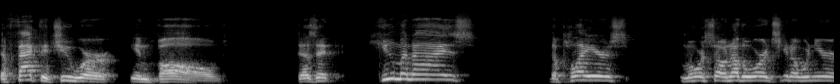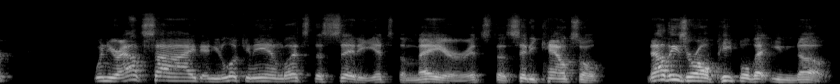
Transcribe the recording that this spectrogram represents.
the fact that you were involved, does it humanize the players more so? In other words, you know, when you're when you're outside and you're looking in, well, it's the city, it's the mayor, it's the city council. Now these are all people that you know.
